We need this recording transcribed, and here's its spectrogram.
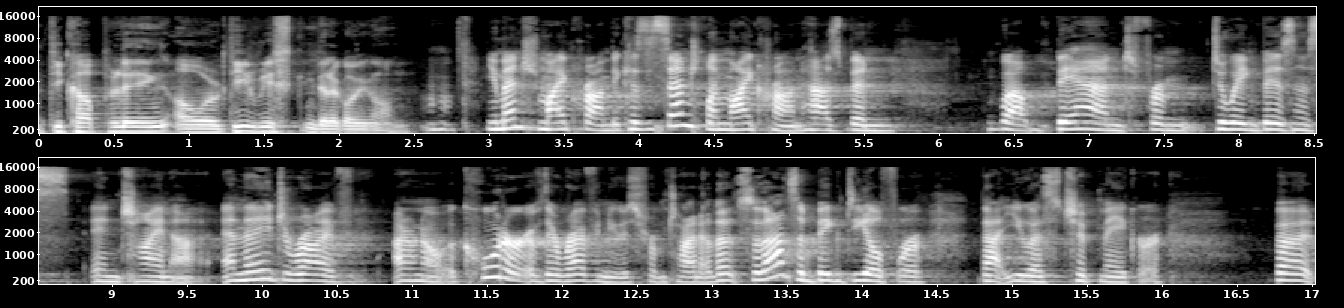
decoupling or de-risking that are going on. Mm-hmm. You mentioned Micron because essentially Micron has been, well, banned from doing business in China, and they derive, I don't know, a quarter of their revenues from China. That, so that's a big deal for that US chip maker. But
